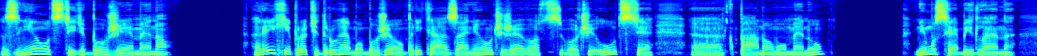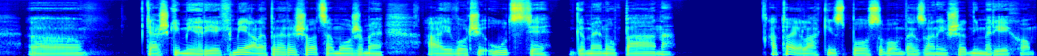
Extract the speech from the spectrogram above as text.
zneúctiť Božie meno. Hriechy proti druhému Božiemu prikázaniu, čiže voči úcte e, k pánovmu menu, nemusia byť len uh, ťažkými hriechmi, ale prerešovať sa môžeme aj voči úcte k menu pána. A to aj ľahkým spôsobom, tzv. všedným riechom.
